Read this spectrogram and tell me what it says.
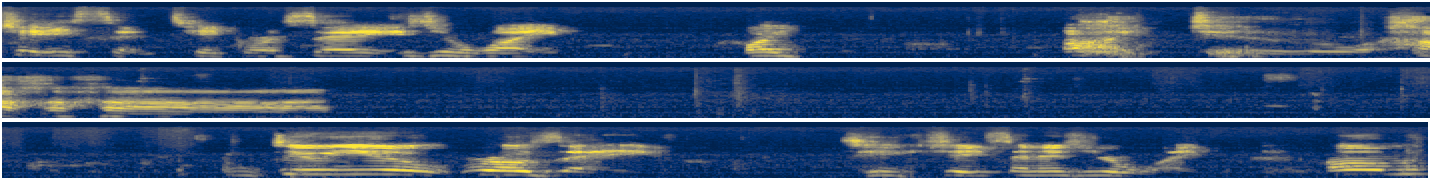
Jason, take Rose as your wife. I I do. Ha ha ha. Do you, Rose, take Jason as your wife? um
